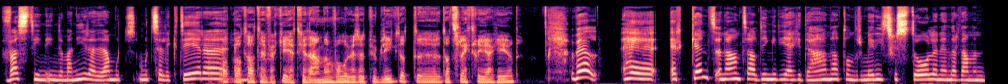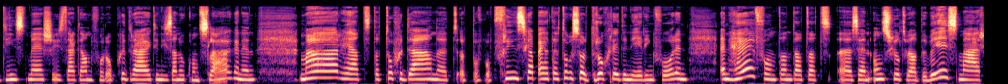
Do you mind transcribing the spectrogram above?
vast in, in de manier dat hij dat moet, moet selecteren. Wat, wat had hij verkeerd gedaan dan volgens het publiek dat, uh, dat slecht reageerde? Wel, hij erkent een aantal dingen die hij gedaan had, onder meer iets gestolen en er dan een dienstmeisje is daar dan voor opgedraaid en die is dan ook ontslagen. En, maar hij had dat toch gedaan op, op, op, vriendschap, hij had daar toch een soort drogredenering voor. En, en hij vond dan dat dat uh, zijn onschuld wel bewees, maar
